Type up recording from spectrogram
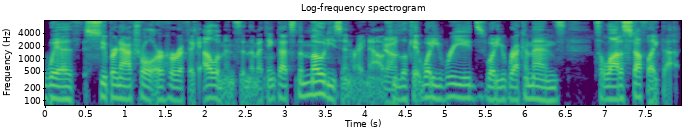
with supernatural or horrific elements in them. I think that's the mode he's in right now. Yeah. If you look at what he reads, what he recommends, it's a lot of stuff like that.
